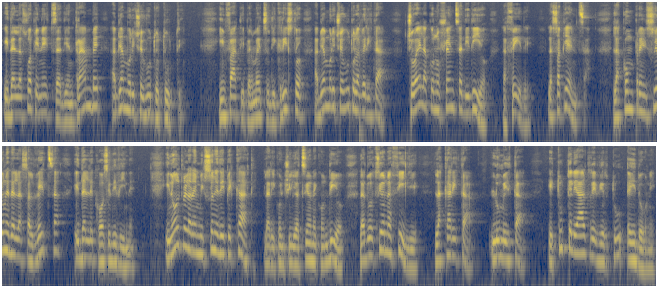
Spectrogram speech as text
e dalla sua pienezza di entrambe abbiamo ricevuto tutti. Infatti per mezzo di Cristo abbiamo ricevuto la verità, cioè la conoscenza di Dio, la fede, la sapienza, la comprensione della salvezza e delle cose divine. Inoltre la remissione dei peccati, la riconciliazione con Dio, l'adozione a figli, la carità, l'umiltà e tutte le altre virtù e i doni.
